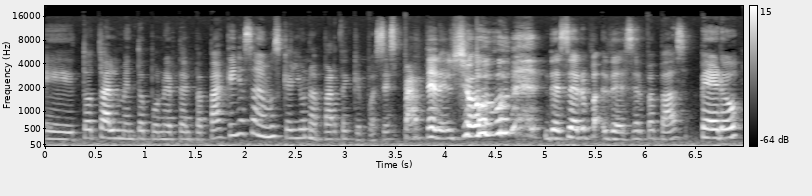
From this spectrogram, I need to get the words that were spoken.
eh, totalmente oponerte al papá, que ya sabemos que hay una parte que pues es parte del show de ser, de ser papás, pero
